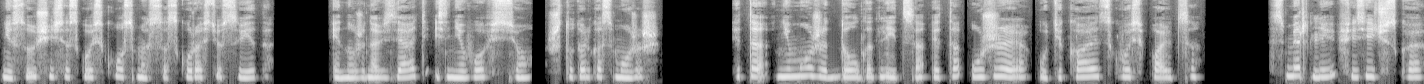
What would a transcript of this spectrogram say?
несущийся сквозь космос со скоростью света, и нужно взять из него все, что только сможешь. Это не может долго длиться, это уже утекает сквозь пальцы. Смерть ли физическая,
